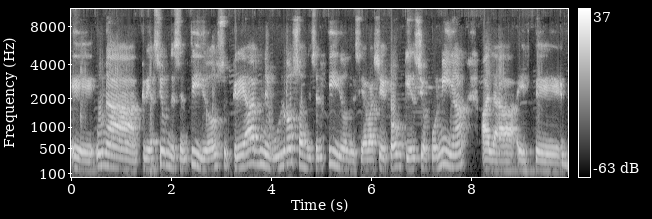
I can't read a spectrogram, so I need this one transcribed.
eh, una creación de sentidos, crear nebulosas de sentidos, decía Vallejo, quien se oponía a la este,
